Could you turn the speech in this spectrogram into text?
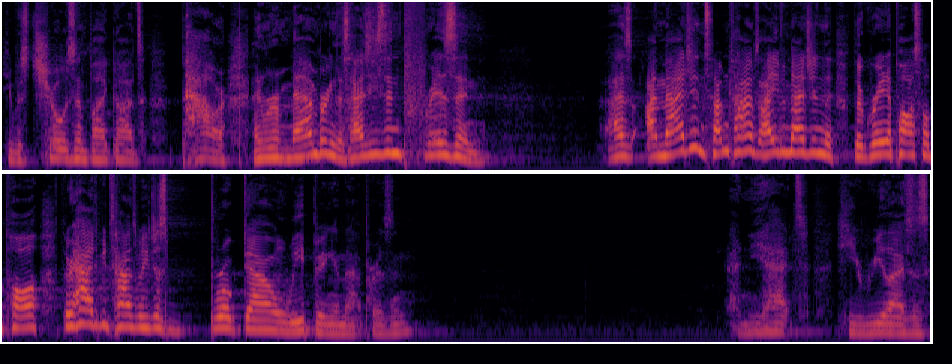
He was chosen by God's power. And remembering this as he's in prison, as I imagine sometimes, I even imagine the, the great apostle Paul, there had to be times when he just broke down weeping in that prison. And yet, he realizes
